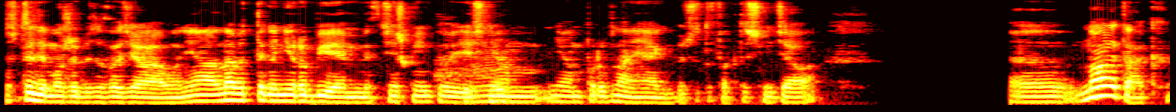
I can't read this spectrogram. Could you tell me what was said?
to wtedy może by to zadziałało, nie? Ale nawet tego nie robiłem, więc ciężko mi powiedzieć. Nie, mam, nie mam porównania jakby, czy to faktycznie działa. E, No ale tak.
